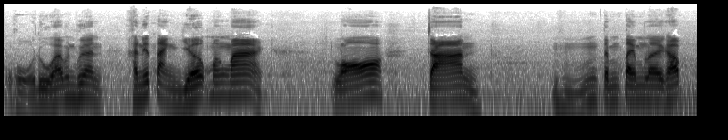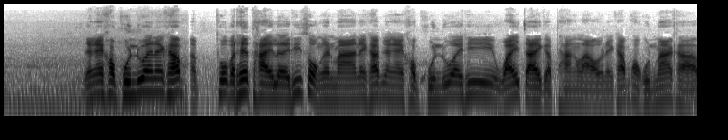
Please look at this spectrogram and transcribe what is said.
โอ้โหดูครับเพื่อนๆคันนี้แต่งเยอะมากๆล้อจานเต็มๆเลยครับ ยังไงขอบคุณด้วยนะครับ ทั่วประเทศไทยเลยที่ส่งกันมานะครับ ยังไงขอบคุณด้วยที่ไว้ใจกับทางเรานะครับ ขอบคุณมากครับ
